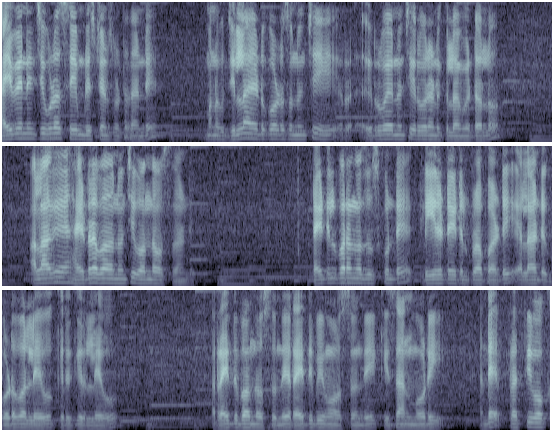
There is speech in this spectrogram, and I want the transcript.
హైవే నుంచి కూడా సేమ్ డిస్టెన్స్ ఉంటుందండి. మనకు జిల్లా హెడ్ క్వార్టర్స్ నుంచి ఇరవై నుంచి ఇరవై రెండు కిలోమీటర్లు. అలాగే హైదరాబాద్ నుంచి వంద వస్తుందండి. టైటిల్ పరంగా చూసుకుంటే క్లియర్ టైటిల్ ప్రాపర్టీ ఎలాంటి గొడవలు లేవు కిరికిరి లేవు. రైతు బంధు వస్తుంది రైతు బీమా వస్తుంది కిసాన్ మోడీ. అంటే ప్రతి ఒక్క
